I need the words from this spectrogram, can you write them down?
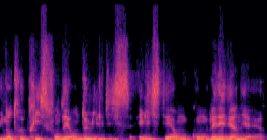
une entreprise fondée en 2010 et listée à Hong Kong l'année dernière.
